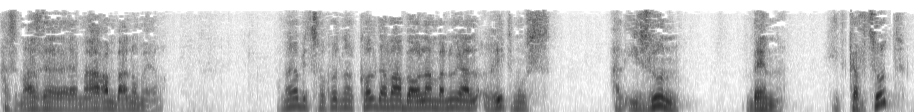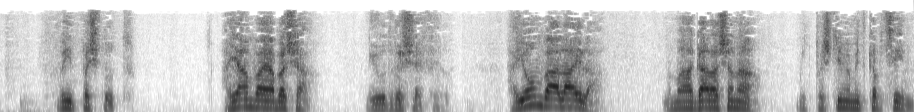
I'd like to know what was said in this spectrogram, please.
אז מה, זה, מה הרמב"ן אומר? אומר רבי יצחק קוטנר, כל דבר בעולם בנוי על ריתמוס, על איזון בין התכווצות והתפשטות. הים והיבשה, גאות ושפל. היום והלילה, במעגל השנה, מתפשטים ומתכווצים.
